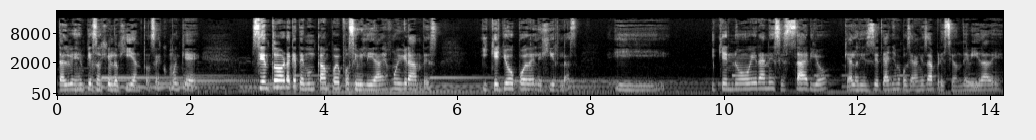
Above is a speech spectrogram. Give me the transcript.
tal vez empiezo geología, entonces como que siento ahora que tengo un campo de posibilidades muy grandes y que yo puedo elegirlas y, que no era necesario que a los 17 años me pusieran esa presión de vida de,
